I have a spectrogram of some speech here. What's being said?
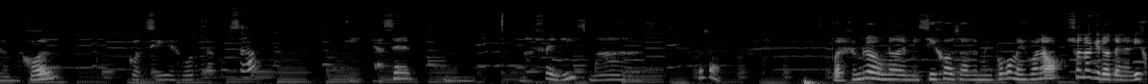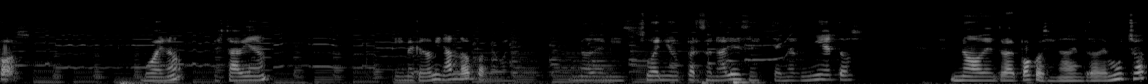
lo mejor consigues otra cosa que te hace mm, más feliz, más... cosa. Por ejemplo, uno de mis hijos hace muy poco me dijo, no, yo no quiero tener hijos. Bueno, está bien. Y me quedó mirando porque, bueno, uno de mis sueños personales es tener nietos. No dentro de poco, sino dentro de muchos.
